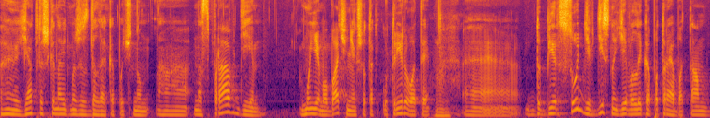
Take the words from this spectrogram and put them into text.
Е, Я трошки навіть може здалека почну. А, насправді, в моєму баченні, якщо так утрірувати, е, добір суддів дійсно є велика потреба. Там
